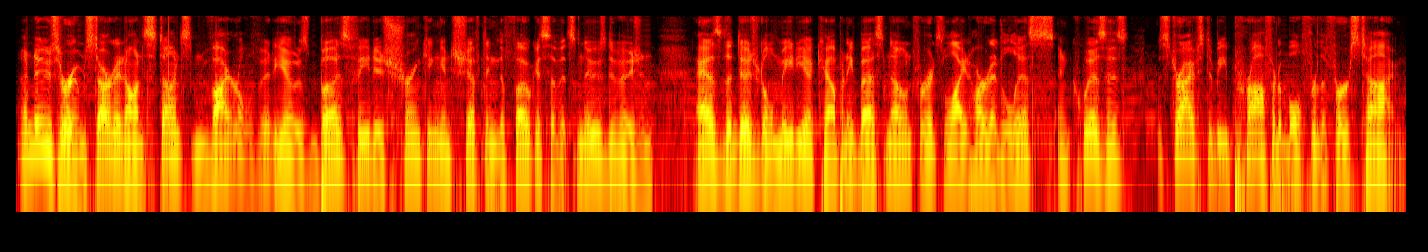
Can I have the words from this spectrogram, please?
A newsroom started on stunts and viral videos, BuzzFeed is shrinking and shifting the focus of its news division as the digital media company, best known for its lighthearted lists and quizzes, strives to be profitable for the first time.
